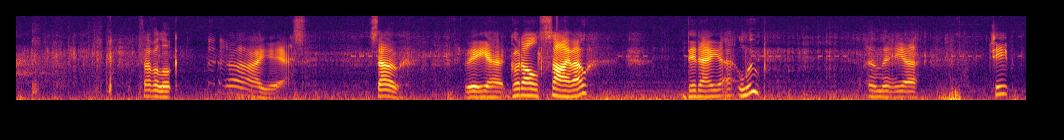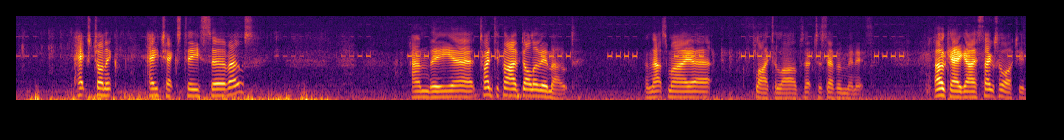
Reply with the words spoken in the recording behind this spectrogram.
Let's have a look. Ah, yes. So, the uh, good old Syro did a uh, loop and the uh, cheap Hextronik HXT servos and the uh, $25 remote and that's my uh, flight alarm set to 7 minutes. Okay guys, thanks for watching.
